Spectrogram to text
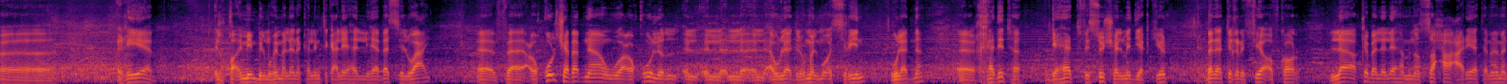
آه، غياب القائمين بالمهمة اللي أنا كلمتك عليها اللي هي بس الوعي. آه، فعقول شبابنا وعقول ال ال ال ال الأولاد اللي هم المؤثرين ولادنا آه، خدتها جهات في ال social media كتير بدأت تغرس فيها أفكار لا قبل لها من الصحة عارية تماما.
